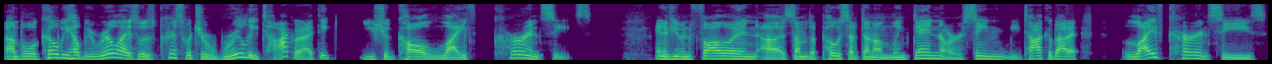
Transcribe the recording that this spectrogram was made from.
Um, but what Kobe helped me realize was, Chris, what you're really talking about, I think you should call life currencies. And if you've been following uh, some of the posts I've done on LinkedIn or seen me talk about it, life currencies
